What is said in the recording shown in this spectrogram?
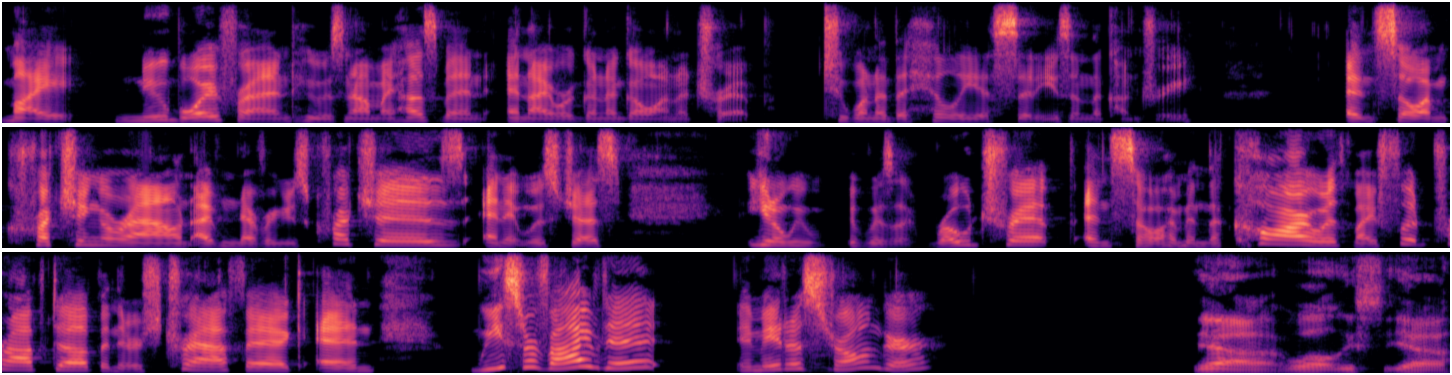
my new boyfriend, who is now my husband, and I were going to go on a trip to one of the hilliest cities in the country. And so I'm crutching around. I've never used crutches, and it was just, you know, we it was a road trip, and so I'm in the car with my foot propped up, and there's traffic, and we survived it. It made us mm. stronger. Yeah, well, at least yeah,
